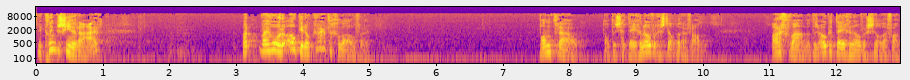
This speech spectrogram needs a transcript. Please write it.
Het klinkt misschien raar, maar wij horen ook in elkaar te geloven. Wantrouw, dat is het tegenovergestelde daarvan. Argwaan, dat is ook het tegenovergestelde daarvan.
